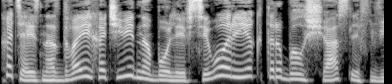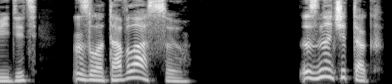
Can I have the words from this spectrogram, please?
Хотя из нас двоих, очевидно, более всего ректор был счастлив видеть Златовласую. «Значит так,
